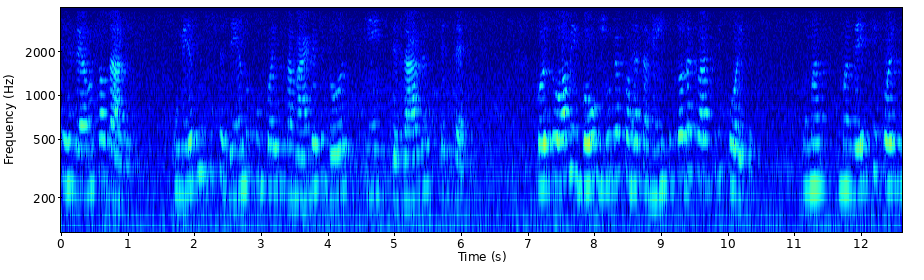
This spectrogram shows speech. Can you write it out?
se revelam saudáveis, o mesmo sucedendo com coisas amargas e doces, quentes, pesadas, etc. Pois o homem bom julga corretamente toda classe de coisas, uma, uma vez que coisas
